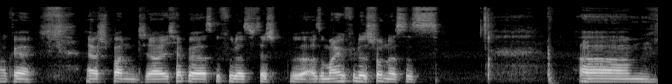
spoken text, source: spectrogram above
okay. Ja, spannend. Ja, ich habe ja das Gefühl, dass ich das, also mein Gefühl ist schon, dass es ähm,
